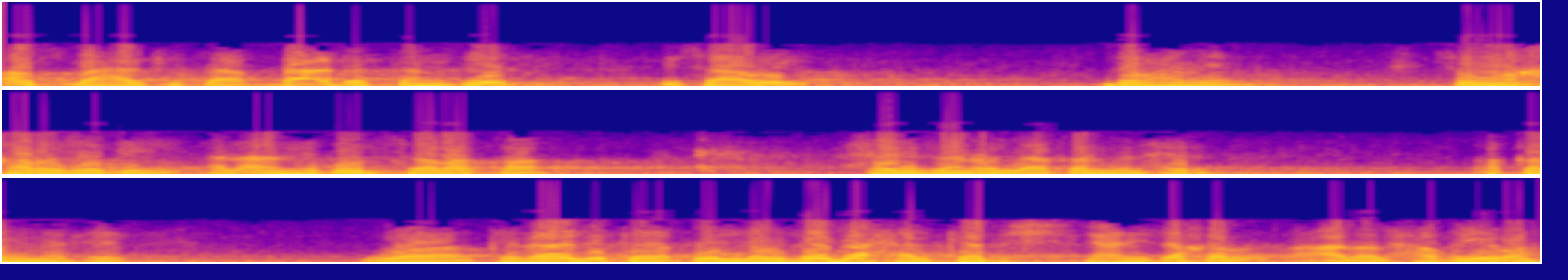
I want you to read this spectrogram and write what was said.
أصبح الكتاب بعد التنزيل يساوي درهمين. ثم خرج به. الآن نقول سرق حرزا ولا أقل من حرز؟ أقل من الحرز وكذلك يقول لو ذبح الكبش يعني دخل على الحظيرة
